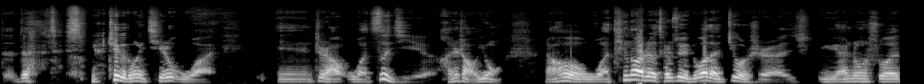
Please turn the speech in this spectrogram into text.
这这这个东西其实我，嗯，至少我自己很少用。然后我听到这个词最多的就是语言中说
